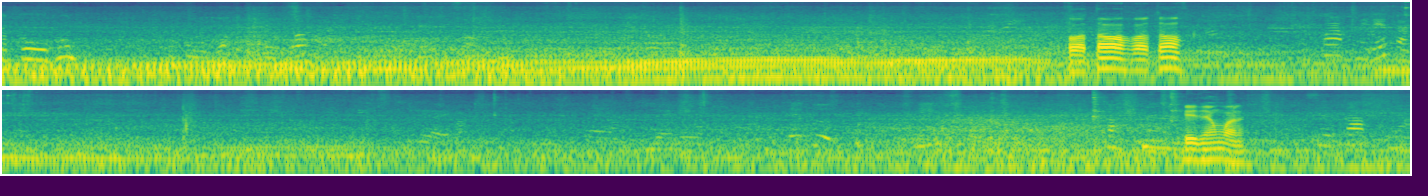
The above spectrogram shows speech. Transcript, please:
ตะปูพุ่น ขอต่อขอต่อครอบนี่เด้สักอบหนึ่งเฮ็ดหยังบ่เนี่ยซื้อกอบเนี่ย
